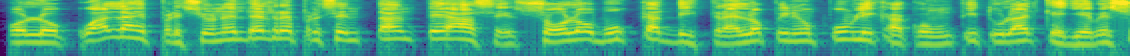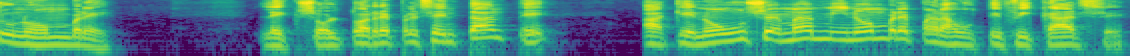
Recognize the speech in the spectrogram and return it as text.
por lo cual las expresiones del representante hace solo buscan distraer la opinión pública con un titular que lleve su nombre. Le exhorto al representante a que no use más mi nombre para justificarse.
